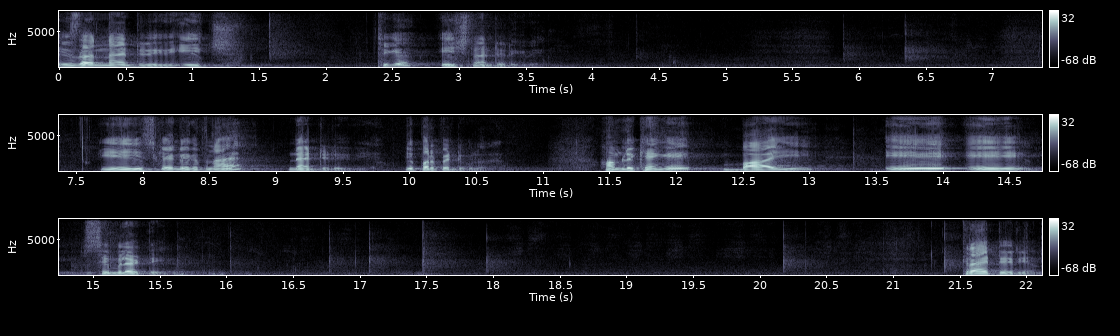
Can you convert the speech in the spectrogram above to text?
is a 90 degree each ठीक है? ईच 90 डिग्री ये ईच का एंगल कितना है? 90 डिग्री है। ये परपेंडिकुलर है। हम लिखेंगे by a a similarity criterion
